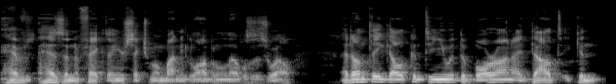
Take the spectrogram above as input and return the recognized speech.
have, has an effect on your sexual binding globulin levels as well. I don't think I'll continue with the boron. I doubt it can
